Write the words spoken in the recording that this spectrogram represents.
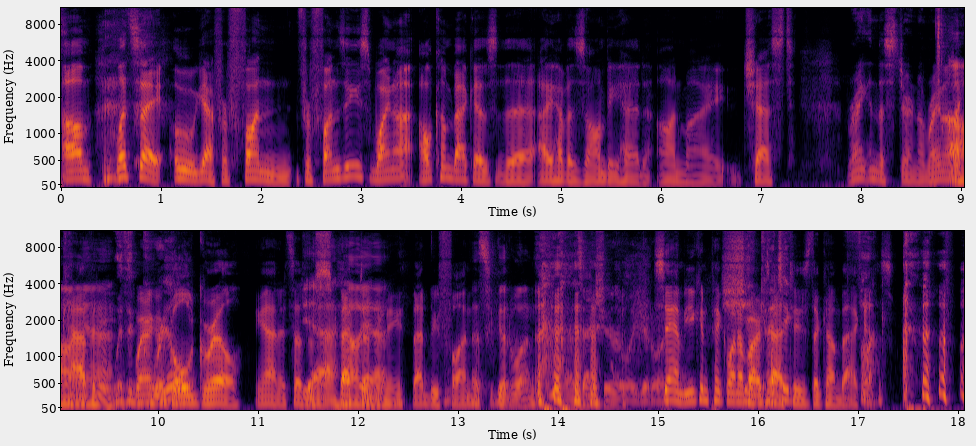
Um, let's say, oh yeah, for fun, for funsies, why not? I'll come back as the. I have a zombie head on my chest, right in the sternum, right on the Oh, cavity, yeah. With a wearing grill. a gold grill. Yeah, and it says Yeah, respect yeah. underneath. That'd be fun. That's a good one. that's actually a really good one. Sam, you can pick one of our can I take- tattoos to come back Fuck. as.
